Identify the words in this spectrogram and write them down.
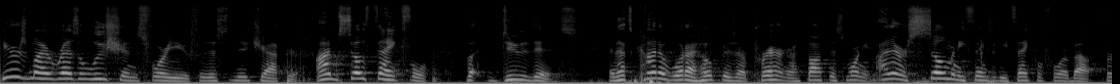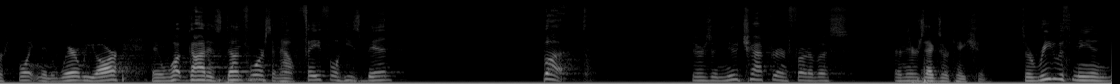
Here's my resolutions for you for this new chapter. I'm so thankful, but do this. And that's kind of what I hope is our prayer and our thought this morning. There are so many things to be thankful for about First Point and where we are and what God has done for us and how faithful He's been. But there's a new chapter in front of us, and there's exhortation. So read with me in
